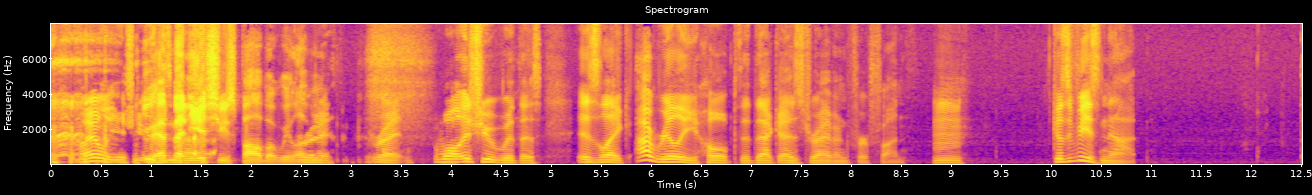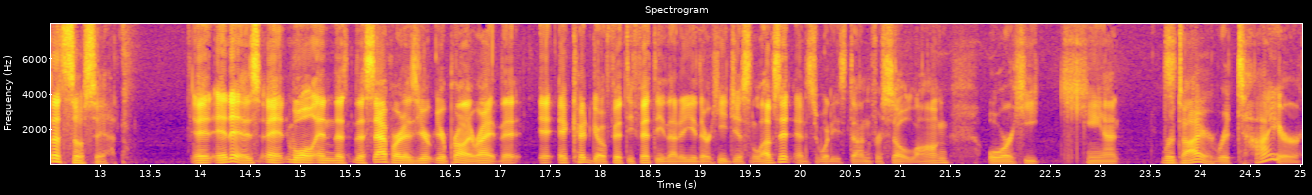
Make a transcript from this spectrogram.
my only issue. You have many uh, issues, Paul, but we love right, you. right. Well, issue with this is like I really hope that that guy's driving for fun. Hmm. Because if he's not, that's so sad. It, it is. It, well, and the, the sad part is you're, you're probably right that it, it could go 50 50 that either he just loves it and it's what he's done for so long, or he can't Retire. retire.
